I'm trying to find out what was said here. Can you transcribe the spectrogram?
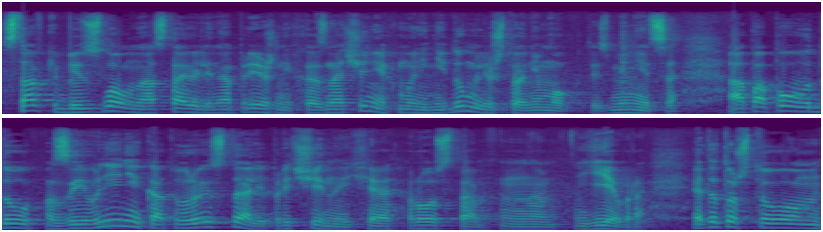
Ставки, безусловно, оставили на прежних значениях. Мы не думали, что они могут измениться. А по поводу заявлений, которые стали причиной э, роста евро, это то, что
